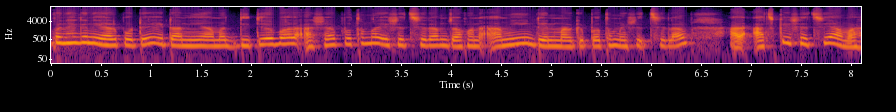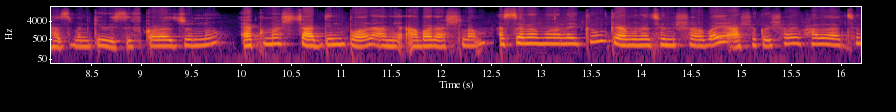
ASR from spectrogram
কোপেনহেগেন এয়ারপোর্টে এটা নিয়ে আমার দ্বিতীয়বার আসা প্রথমবার এসেছিলাম যখন আমি ডেনমার্কে প্রথম এসেছিলাম। আর আজকে এসেছি আমার হাজব্যান্ডকে রিসিভ করার জন্য। এক মাস চার দিন পর আমি আবার আসলাম। আসসালামু আলাইকুম, কেমন আছেন সবাই? আশা করি সবাই ভালো আছেন,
